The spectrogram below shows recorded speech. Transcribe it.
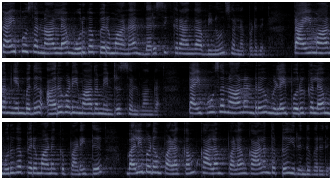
தைப்பூச நாளில் முருகப்பெருமானை தரிசிக்கிறாங்க அப்படின்னும் சொல்லப்படுது. தை மாதம் என்பது அறுவடை மாதம் என்று சொல்வாங்க. தைப்பூச நாளன்று விளை பொருட்களை முருகப்பெருமானுக்கு படைத்து வழிபடும் பழக்கம் காலம் பழம் காலந்தொட்டு இருந்து வருது.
